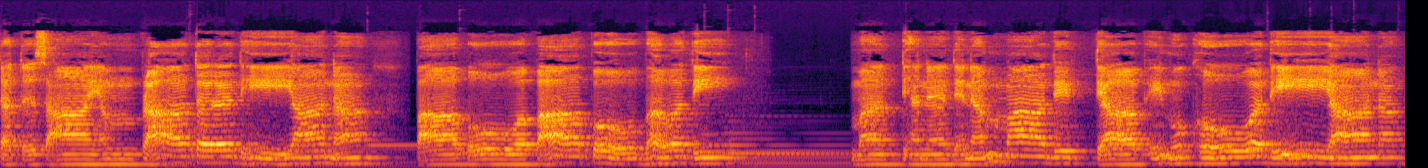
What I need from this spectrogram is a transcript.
तत् सायं प्रातरधियान पापोऽपापो भवति। मध्यनदिनम् आदित्याभिमुखोऽधीयान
